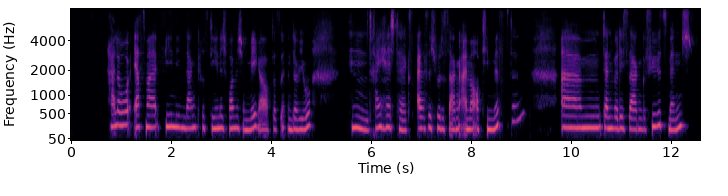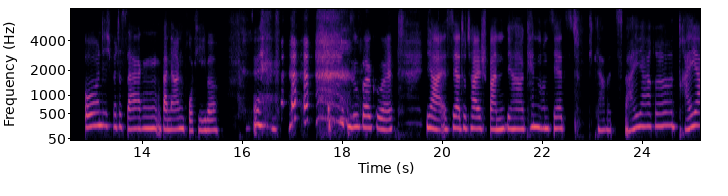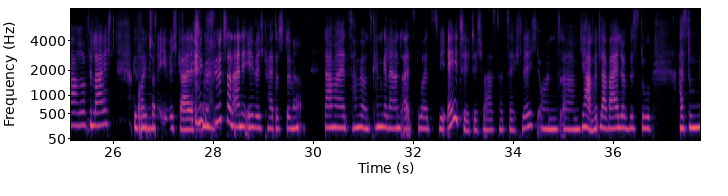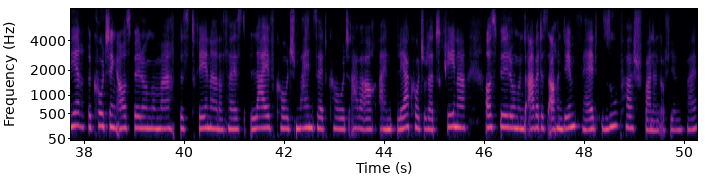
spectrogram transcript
Hallo, erstmal vielen lieben Dank, Christine. Ich freue mich schon mega auf das Interview. Hm, drei Hashtags. Also ich würde sagen, einmal Optimistin, ähm, dann würde ich sagen Gefühlsmensch und ich würde sagen Bananenbrotliebe. Super cool. Ja, ist ja total spannend. Wir kennen uns jetzt, ich glaube, zwei Jahre, drei Jahre vielleicht. Gefühlt Und schon eine Ewigkeit. gefühlt schon eine Ewigkeit, das stimmt. Ja. Damals haben wir uns kennengelernt, als du als VA tätig warst tatsächlich. Und ähm, ja, mittlerweile bist du hast du mehrere Coaching-Ausbildungen gemacht, bist Trainer, das heißt Life-Coach, Mindset-Coach, aber auch ein Lehrcoach oder Trainer-Ausbildung und arbeitest auch in dem Feld. Super spannend auf jeden Fall.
